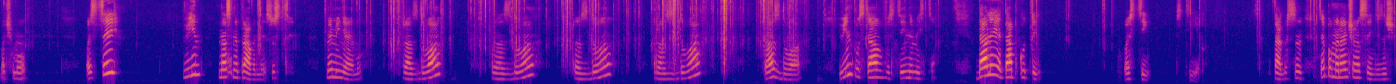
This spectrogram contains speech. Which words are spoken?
Бачимо. Ось цей. Він у нас неправильний. Цей. Ми міняємо. Раз, два. Раз, два. Раз, два. Раз, два. Раз, два. Він поставив ось ці на місця. Далі етап кути. Ось ці. Ось ці. як. Так, це помаранчево синя. Значить,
